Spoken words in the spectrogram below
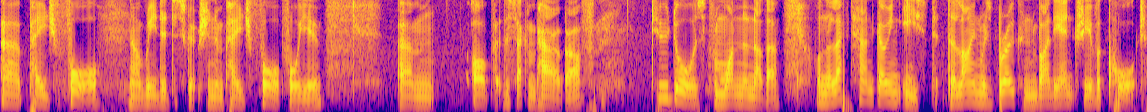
uh, page four, I'll read a description in page four for you um, of the second paragraph. Two doors from one another. On the left hand going east, the line was broken by the entry of a court,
